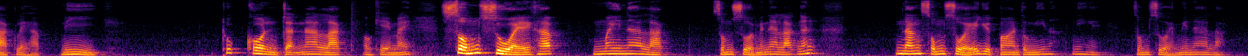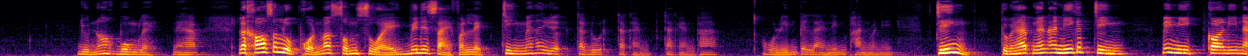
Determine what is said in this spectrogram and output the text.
รักเลยครับ นี่ ทุกคนจะน่ารักโอเคไหมสมสวยครับ ไม่น่ารัก สมสวยไม่น่ารักงั้นนางสมสวยก็หยุดประมาณตรงนี้นะนี่ไง สมสวยไม่น่ารัก อยู่นอกวงเลยนะครับ แล้วเขาสรุปผลว่าสมสวยไม่ได้ใส่ฟันเหล็ก จริงไหมถ้าจะดูจากแขนจากแขนภาพโอ้โหลิ้นเป็นไรลิ้นพันวันนี้ จริงถูกไหมครับงั้นอันนี้ก็จริง ไม่มีกรณีไหน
